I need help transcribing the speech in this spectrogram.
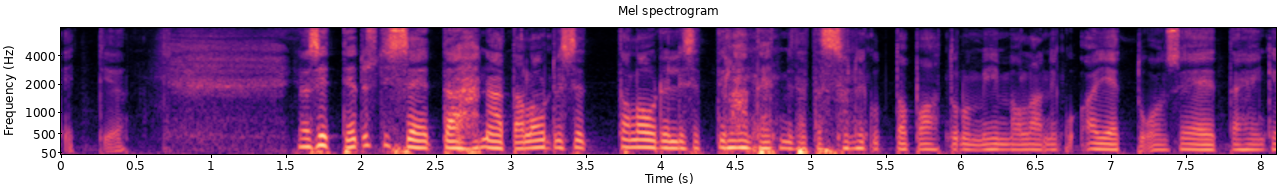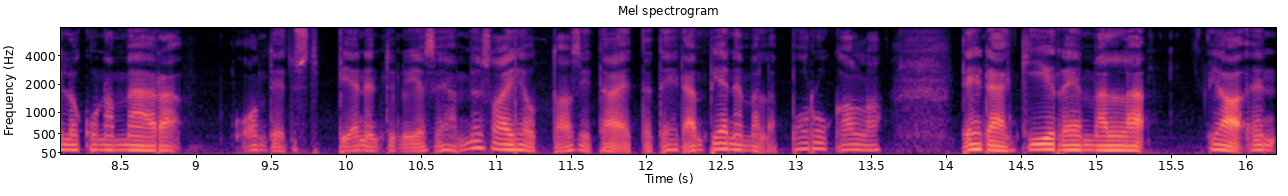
keittiöön. Ja sitten tietysti se, että nämä taloudelliset, taloudelliset tilanteet, mitä tässä on niin tapahtunut, mihin me ollaan niin ajettu, on se, että henkilökunnan määrä on tietysti pienentynyt ja sehän myös aiheuttaa sitä, että tehdään pienemmällä porukalla, tehdään kiireemmällä ja en,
